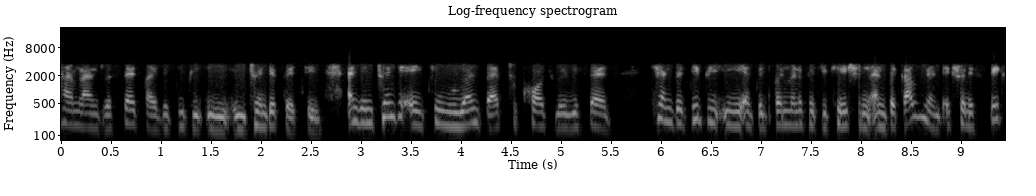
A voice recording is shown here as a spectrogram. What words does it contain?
timelines were set by the DBE in 2013. And in 2018, we went back to court where we said can the DBE and the Department of Education and the government actually fix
